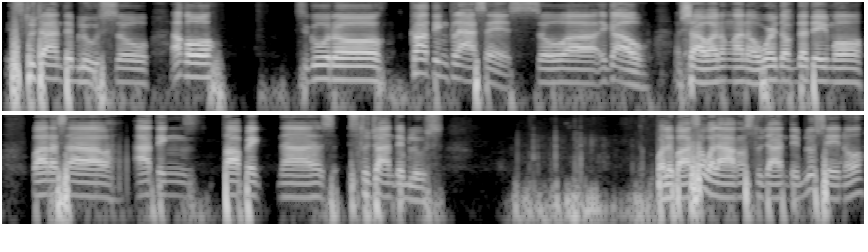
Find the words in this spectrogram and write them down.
estudyante blues? So, ako, siguro, cutting classes. So, uh, ikaw, Shaw, anong ano, word of the day mo para sa ating topic na estudyante blues? Palibasa, wala kang estudyante blues eh, no?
